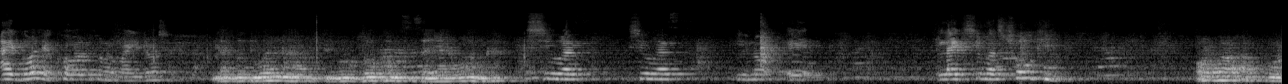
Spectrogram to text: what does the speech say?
i got a call from my daughter. Ndagotiwana kuti ndinozoka musizanyana wanga. She was she was you know eh, like she was choking ova apo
